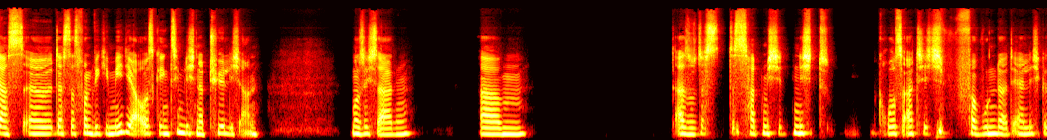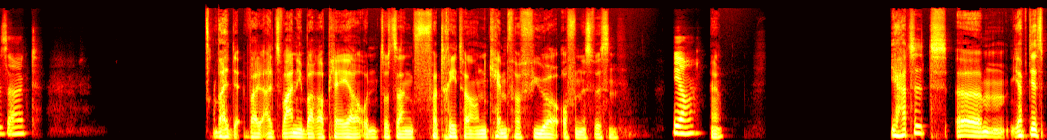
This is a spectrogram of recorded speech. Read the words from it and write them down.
dass, äh, dass das von Wikimedia ausging, ziemlich natürlich an, muss ich sagen. Ähm, also das, das hat mich nicht großartig verwundert, ehrlich gesagt. Weil, weil als wahrnehmbarer Player und sozusagen Vertreter und Kämpfer für offenes Wissen. Ja. ja. Ihr hattet, ähm, ihr habt jetzt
